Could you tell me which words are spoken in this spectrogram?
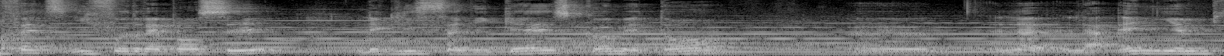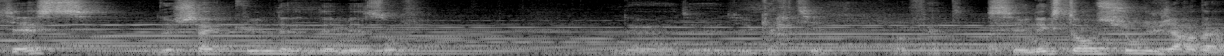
En, fait, il faudrait penser l'église Saint-Nicaise comme étant euh, la, énième pièce de chacune des maisons du quartier, en fait. C'est une extension du jardin.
